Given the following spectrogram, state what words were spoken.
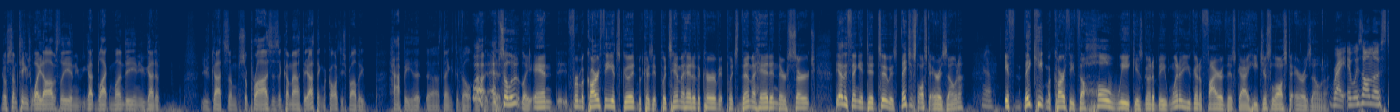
you know, some teams wait obviously, and you got Black Monday, and you got to you've got some surprises that come out there. I think McCarthy's probably happy that uh, things develop Well, like absolutely. And uh, for McCarthy, it's good because it puts him ahead of the curve. It puts them ahead in their search. The other thing it did too is they just lost to Arizona. Yeah. If they keep McCarthy, the whole week is going to be when are you going to fire this guy? He just lost to Arizona. Right. It was almost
